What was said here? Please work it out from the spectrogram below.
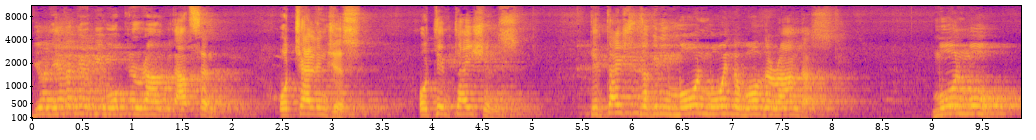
You're never going to be walking around without sin or challenges or temptations. Temptations are getting more and more in the world around us. More and more.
